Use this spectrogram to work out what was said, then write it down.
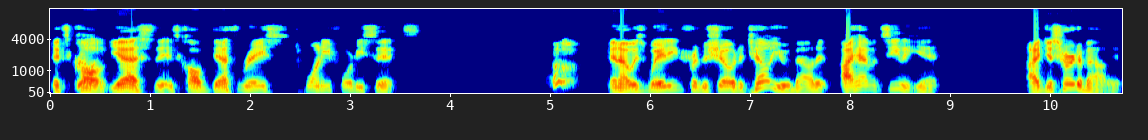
It's called yes, it's called Death Race 2046. And I was waiting for the show to tell you about it. I haven't seen it yet. I just heard about it,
